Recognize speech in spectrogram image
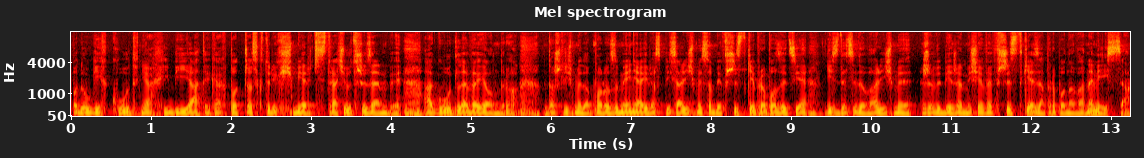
Po długich kłótniach i bijatykach, podczas których śmierć stracił trzy zęby, a głód lewe jądro, doszliśmy do porozumienia i rozpisaliśmy sobie wszystkie propozycje i zdecydowaliśmy, że wybierzemy się we wszystkie zaproponowane miejsca.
